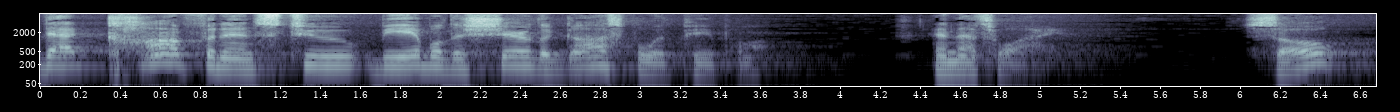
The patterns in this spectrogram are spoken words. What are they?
that confidence to be able to share the gospel with people. And that's why. So,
